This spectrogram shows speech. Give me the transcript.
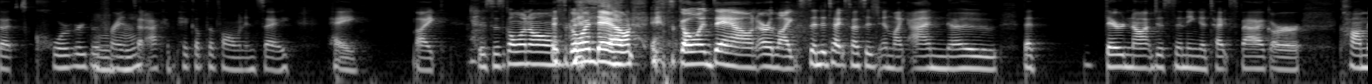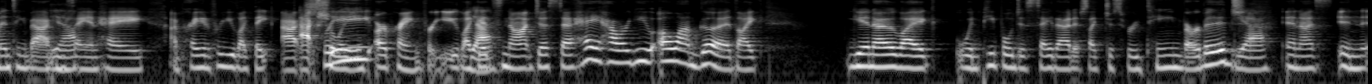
that core group of mm-hmm. friends that I can pick up the phone and say, "Hey, like this is going on. it's going down. it's going down." Or like send a text message and like I know that they're not just sending a text back or commenting back yeah. and saying, "Hey, I'm praying for you." Like they actually, actually. are praying for you. Like yeah. it's not just a, "Hey, how are you?" "Oh, I'm good." Like you know, like when people just say that it's like just routine verbiage yeah and i in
